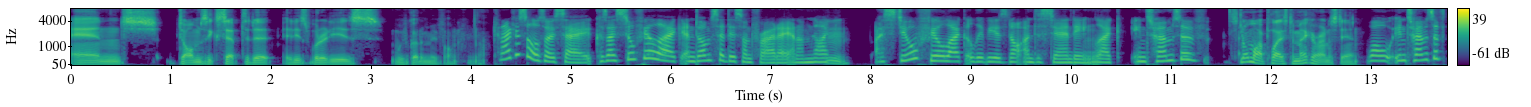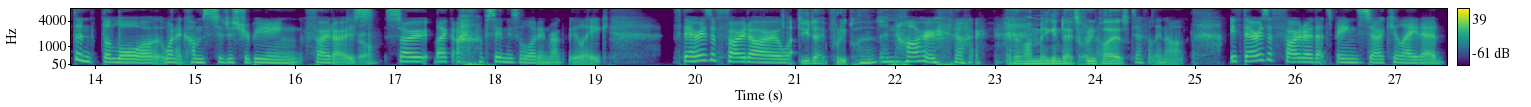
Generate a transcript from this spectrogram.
and Dom's accepted it. It is what it is. We've got to move on from that. Can I just also say, because I still feel like, and Dom said this on Friday, and I'm like, Mm. I still feel like Olivia's not understanding. Like, in terms of, It's not my place to make her understand. well, in terms of the, the law when it comes to distributing photos. Sure. So, like, I've seen this a lot in rugby league. If there is a photo, Do you date footy players? no, no. Everyone Megan dates footy players. Definitely not. If there is a photo that's been circulated,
